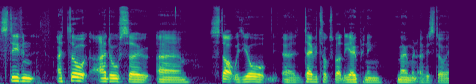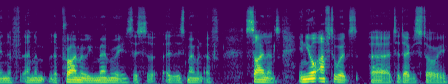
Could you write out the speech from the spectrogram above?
Stephen, I thought I'd also um, start with your. Uh, David talks about the opening moment of his story, and the, and the, the primary memory is this uh, this moment of silence. In your afterwards uh, to David's story,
